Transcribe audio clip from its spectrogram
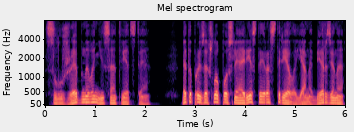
служебного несоответствия. Это произошло после ареста и расстрела Яна Берзина,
